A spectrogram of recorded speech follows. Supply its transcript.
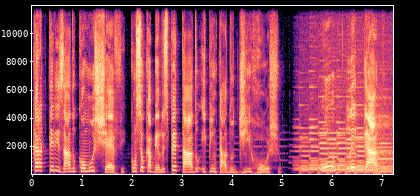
caracterizado como o chefe, com seu cabelo espetado e pintado de roxo. O legado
